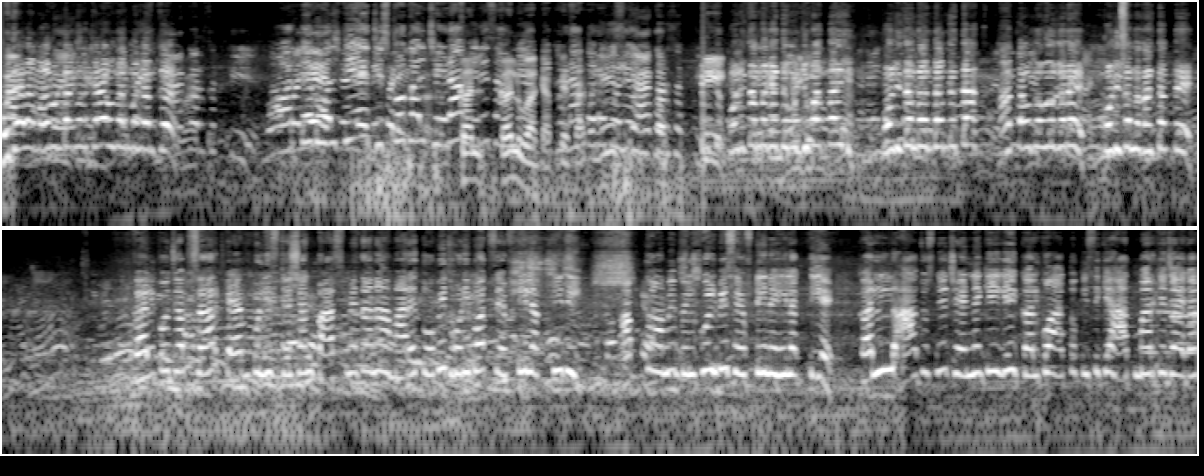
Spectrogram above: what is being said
उद्याला मारून टाकून काय होणार मग आमचं औरतें बोलती है जिसको कल छेड़ा कल- कल हुआ क्या आपके साथ? करो बोले उनको। पोलिसांना काही ते हिंमत नाही। पोलिसांना दम देतात हात लावून वगैरे पोलिसांना सांगतात ते कल को जब सर कैंप पुलिस स्टेशन पास में था ना हमारे तो भी थोड़ी बहुत सेफ्टी लगती थी। अब तो हमें बिल्कुल भी सेफ्टी नहीं लगती है। कल आज उसने छेड़ने की गई कल को आज तो किसी के हाथ मार के जाएगा।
